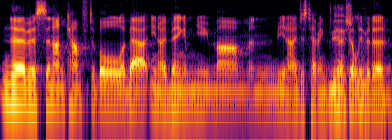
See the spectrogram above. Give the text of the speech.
nervous and uncomfortable about you know being a new mum and you know just having Yeah, delivered a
